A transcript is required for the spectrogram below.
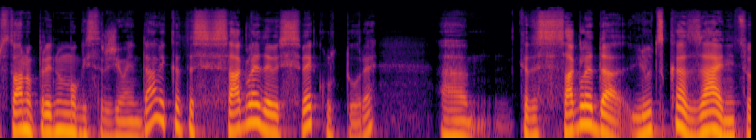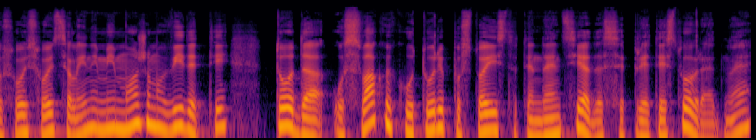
stvarno predmet mog istraživanja. Da li kada se sagledaju sve kulture, a, kada se sagleda ljudska zajednica u svojoj svojoj celini, mi možemo videti to da u svakoj kulturi postoji ista tendencija da se prijateljstvo vrednuje,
